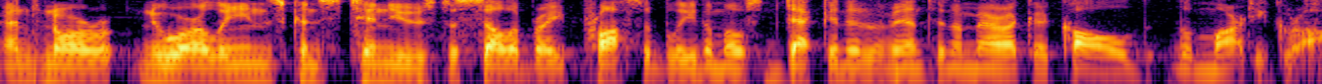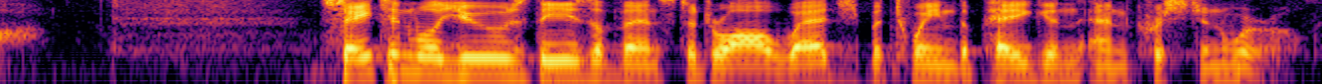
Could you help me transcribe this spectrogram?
and New Orleans continues to celebrate possibly the most decadent event in America called the Mardi Gras. Satan will use these events to draw a wedge between the pagan and Christian world.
